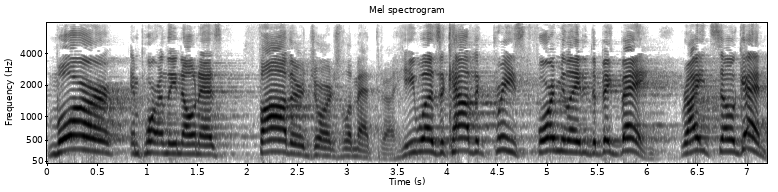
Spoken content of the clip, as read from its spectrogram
more importantly known as Father George Lemaitre. He was a Catholic priest, formulated the Big Bang, right? So again,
